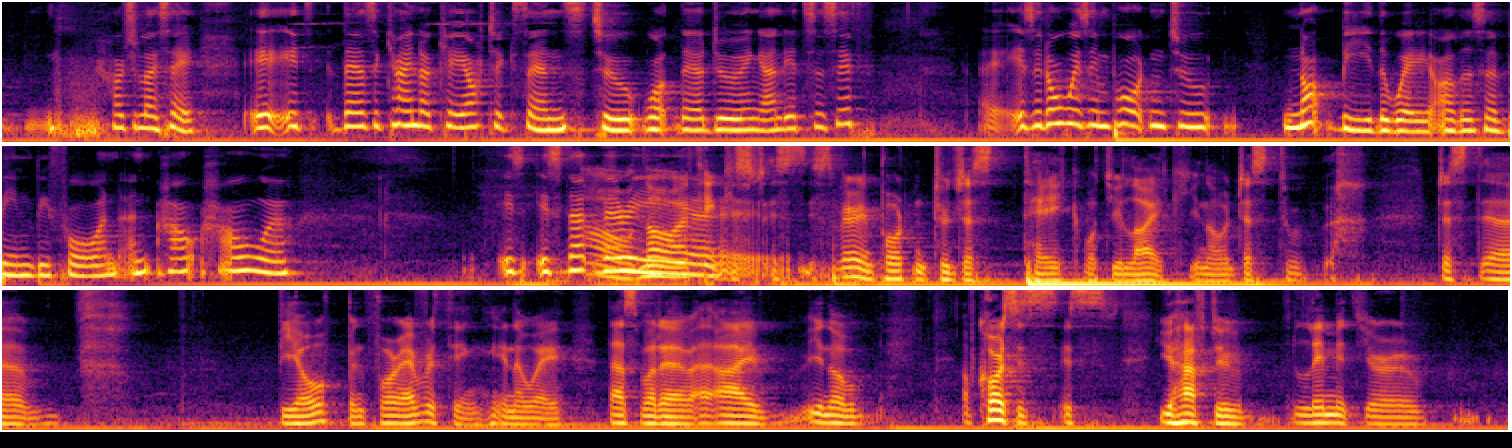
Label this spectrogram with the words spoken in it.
how shall I say, it, it, there's a kind of chaotic sense to what they're doing, and it's as if uh, is it always important to not be the way others have been before, and, and how how uh, is is that Oh, very? no i uh, think it's, it's it's very important to just take what you like you know just to just uh, be open for everything in a way. That's what uh, i you know of course it's it's you have to limit your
